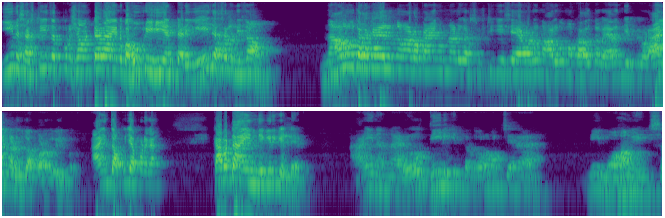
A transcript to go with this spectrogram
ఈయన షష్ఠీ తత్పురుషం అంటాడు ఆయన బహువ్రీహి అంటాడు. ఏది అసలు నిజం? నాలుగు తలకాయలు ఉన్నవాడు ఒక ఆయన ఉన్నాడుగా సృష్టి చేసేవాడు నాలుగు ముఖాలతో వేలం చెప్పేవాడు ఆయన అడుగుదా గొడవ వెళ్ళిపోతుంది ఆయన తప్పు చెప్పడుగా. కాబట్టి ఆయన దగ్గరికి వెళ్ళారు. ఆయన అన్నాడు దీనికి ఇంత దూరం వచ్చారా మీ మొహం హింస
